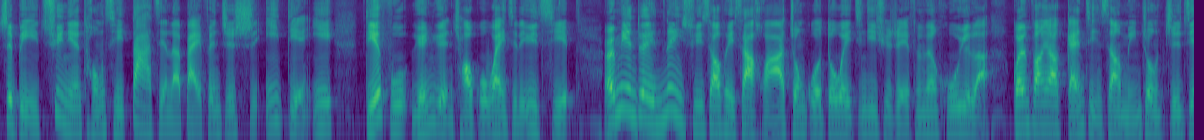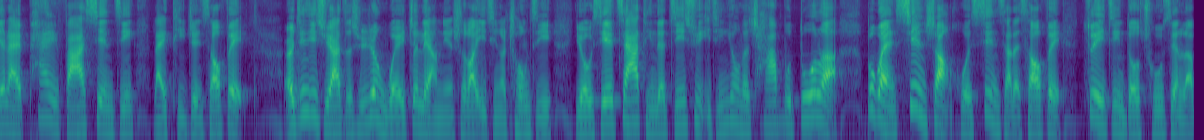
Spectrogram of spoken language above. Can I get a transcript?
是比去年同期大减了百分之十一点一，跌幅远远超过外界的预期。而面对内需消费下滑，中国多位经济学者也纷纷呼吁了，官方要赶紧向民众直接来派发现金来提振消费。而经济学家则是认为，这两年受到疫情的冲击，有些家庭的积蓄已经用得差不多了，不管线上或线下的消费，最近都出现了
